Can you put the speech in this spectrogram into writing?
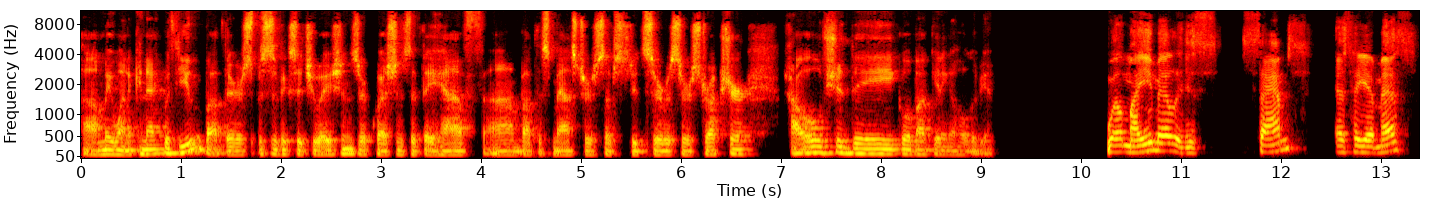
uh, may want to connect with you about their specific situations or questions that they have uh, about this master substitute servicer structure. How should they go about getting a hold of you? Well, my email is SAMS, S-A-M-S,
